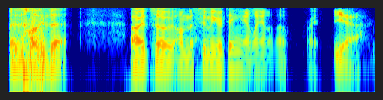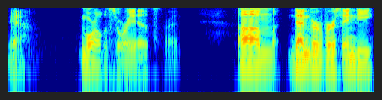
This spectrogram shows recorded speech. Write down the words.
There's always that. All right, so I'm assuming you're taking Atlanta though, right? yeah, yeah. moral of the story is, right? Um, Denver versus Indy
